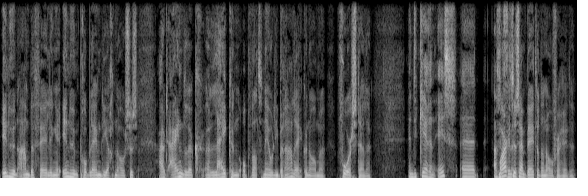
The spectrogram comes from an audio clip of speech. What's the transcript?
in hun aanbevelingen, in hun probleemdiagnoses, uiteindelijk uh, lijken op wat neoliberale economen voorstellen. En die kern is. Uh, als markten zijn beter dan overheden.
